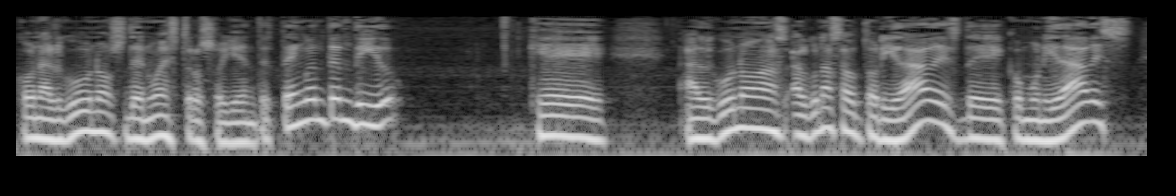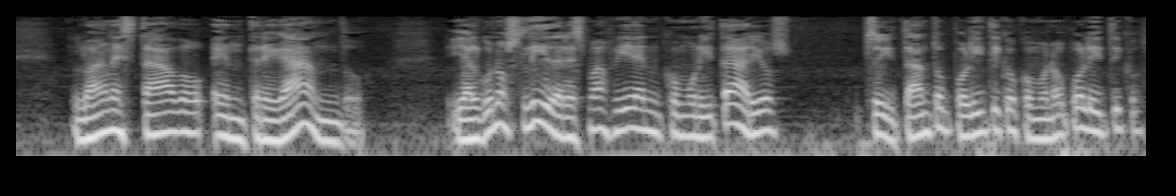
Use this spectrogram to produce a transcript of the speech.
con algunos de nuestros oyentes. Tengo entendido que algunos, algunas autoridades de comunidades lo han estado entregando y algunos líderes más bien comunitarios, sí, tanto políticos como no políticos,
